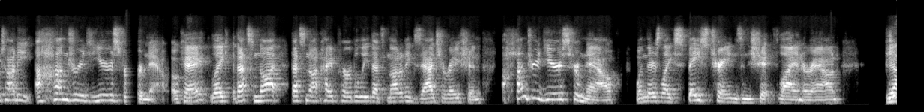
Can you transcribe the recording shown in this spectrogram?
Ohtani a hundred years from now. Okay, like that's not that's not hyperbole. That's not an exaggeration. A hundred years from now, when there's like space trains and shit flying around, people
